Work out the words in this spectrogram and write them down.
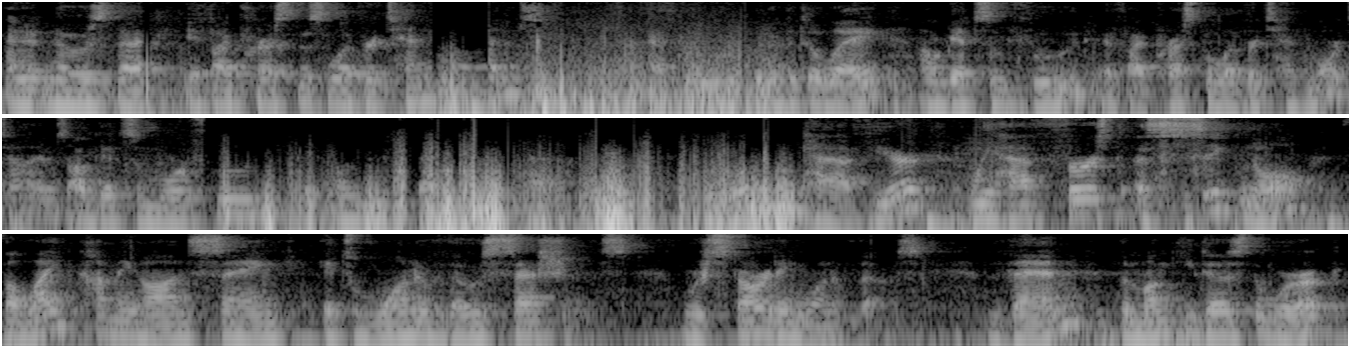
and it knows that if I press this lever 10 times, after a little bit of a delay, I'll get some food. If I press the lever 10 more times, I'll get some more food. What we have here, we have first a signal, the light coming on saying it's one of those sessions. We're starting one of those. Then the monkey does the work,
